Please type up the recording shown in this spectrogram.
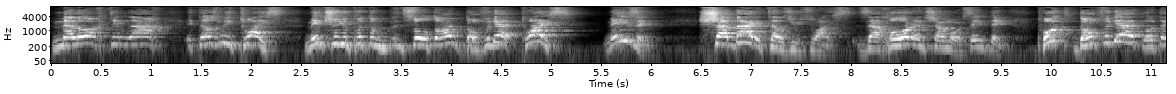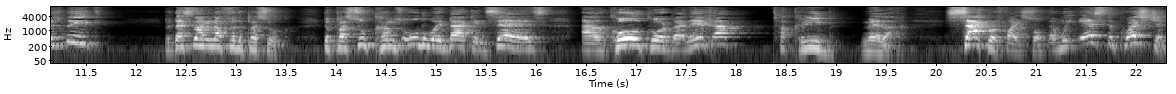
Meloach timlach. It tells me twice. Make sure you put the salt on. Don't forget. Twice. Amazing. Shabbat it tells you twice. Zachor and Shamor. Same thing. Put, don't forget, lo tashbit. But that's not enough for the pasuk. The pasuk comes all the way back and says, Al kol korbanecha takrib melach. Sacrifice salt. And we ask the question,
